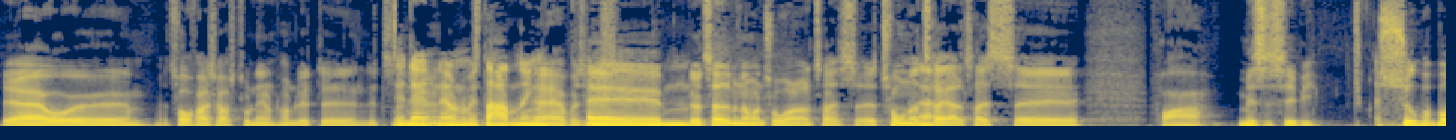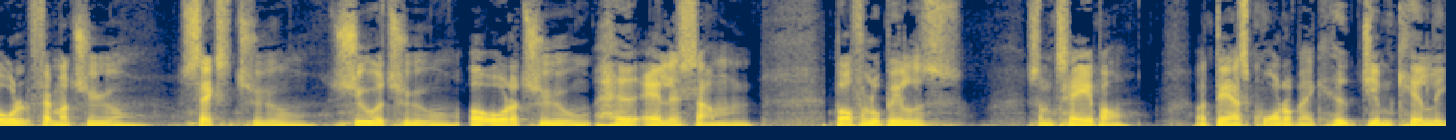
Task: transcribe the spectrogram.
Det er jo, øh, jeg tror faktisk også, du nævnte ham lidt, øh, lidt tidligere. nævnte vi i starten, ikke? Ja, ja, præcis. Øhm, Det var taget med nummer 52, øh, 253 øh, fra Mississippi. Super Bowl 25, 26, 27 og 28 havde alle sammen Buffalo Bills som taber, og deres quarterback hed Jim Kelly.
